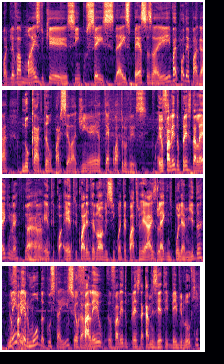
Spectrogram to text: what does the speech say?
Pode levar mais do que 5, 6, 10 peças aí e vai poder pagar no cartão parceladinho aí até quatro vezes. Eu falei do preço da legging, né? Tá Aham. entre, entre 49 e 54 reais, legging de poliamida. Eu Nem falei, bermuda custa isso, eu cara. falei, eu falei do preço da camiseta e baby look.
